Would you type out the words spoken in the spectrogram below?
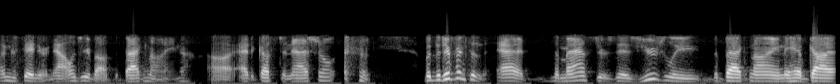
understand your analogy about the back nine uh, at Augusta National. But the difference in, at the Masters is usually the back nine they have guys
